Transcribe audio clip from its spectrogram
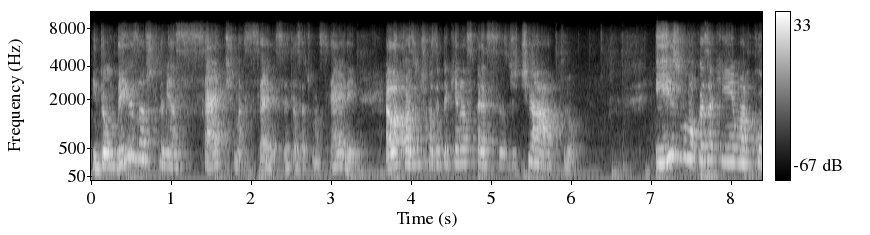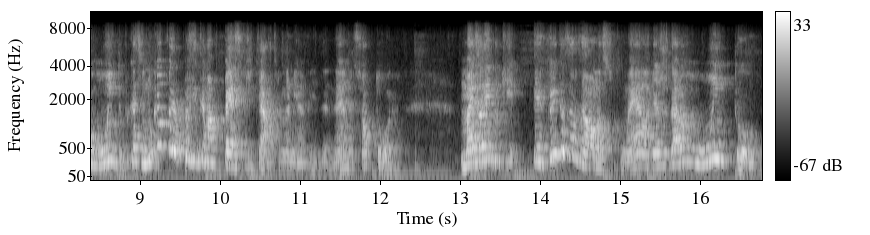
então desde acho que a minha sétima série, sexta, sétima série, ela fazia gente fazer pequenas peças de teatro. E isso foi uma coisa que me marcou muito, porque assim, eu nunca apresentei uma peça de teatro na minha vida, né? Não sou atora. Mas eu lembro que ter feito essas aulas com ela me ajudaram muito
